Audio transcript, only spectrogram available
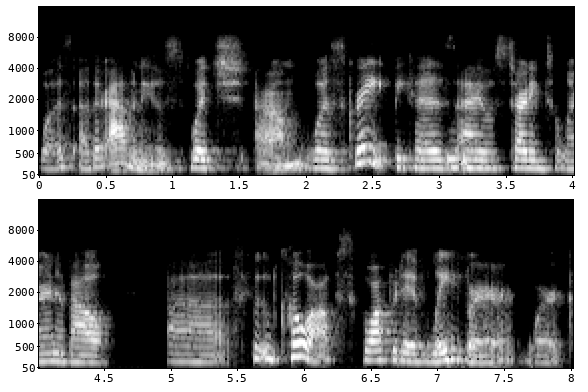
was other avenues, which um, was great because I was starting to learn about uh, food co-ops, cooperative labor work.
